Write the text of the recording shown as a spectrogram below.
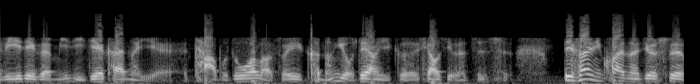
离这个谜底揭开呢也差不多了，所以可能有这样一个消息的支持。第三一块呢，就是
